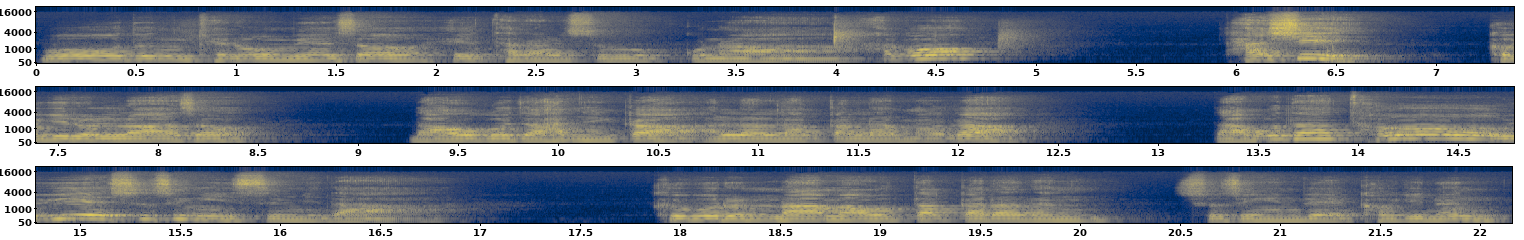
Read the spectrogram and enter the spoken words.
모든 괴로움에서 해탈할 수 없구나 하고 다시 거기를 나와서 나오고자 하니까 알랄라 깔라마가 나보다 더 위에 스승이 있습니다. 그분은 라마우따까라는 스승인데 거기는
